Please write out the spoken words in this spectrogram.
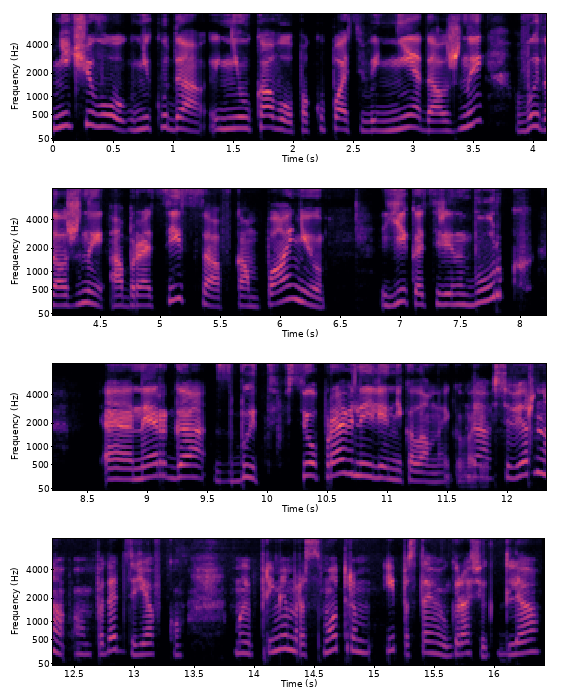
ничего никуда, ни у кого покупать вы не должны. Вы должны обратиться в компанию Екатеринбург, энергосбыт. Все правильно, Елена Николаевна, говорю? Да, все верно. Подать заявку. Мы примем, рассмотрим и поставим график для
